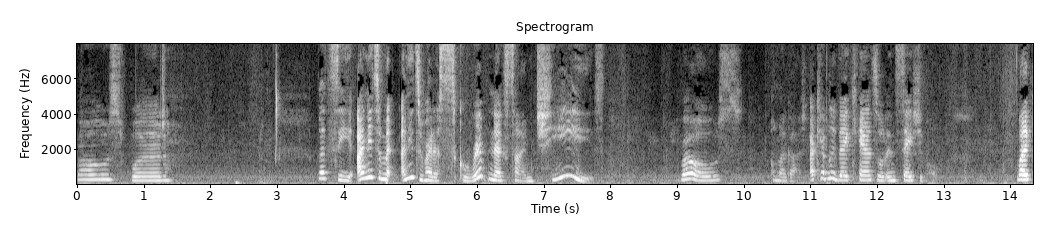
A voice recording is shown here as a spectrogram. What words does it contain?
Rosewood. Let's see. I need to ma- I need to write a script next time. Jeez. Rose. Oh my gosh. I can't believe they canceled Insatiable. Like,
